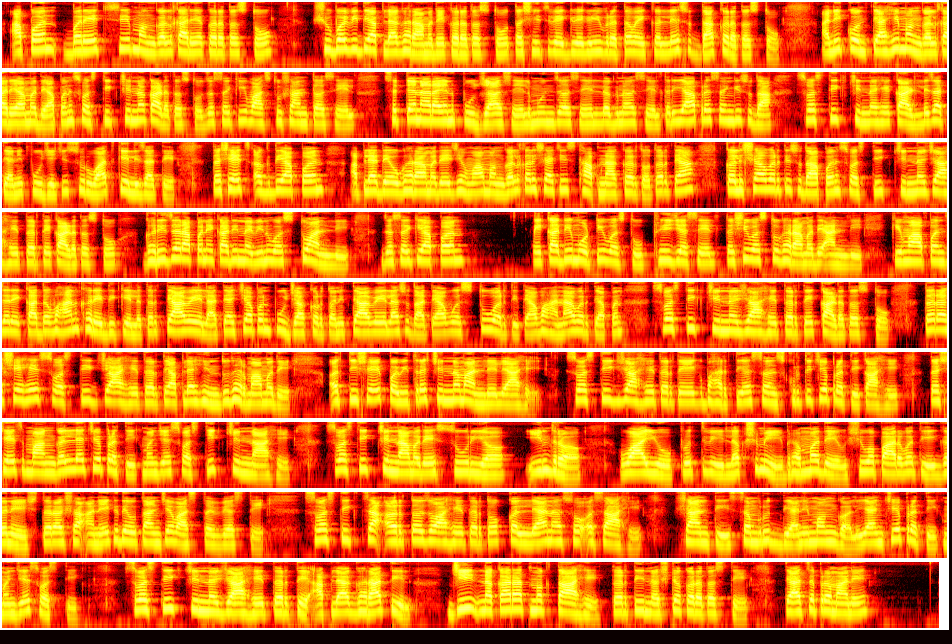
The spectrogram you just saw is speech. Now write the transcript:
आपण बरेचसे मंगल कार्य करत असतो शुभविधी आपल्या घरामध्ये करत असतो तशीच वेगवेगळी व्रतवैकल्येसुद्धा करत असतो. आणि कोणत्याही मंगल कार्यामध्ये आपण स्वस्तिक चिन्ह काढत असतो. जसं की वास्तुशांत असेल सत्यनारायण पूजा असेल मुंज असेल लग्न असेल तर या प्रसंगीसुद्धा स्वस्तिक चिन्ह हे काढले जाते आणि पूजेची सुरुवात केली जाते. तसेच अगदी आपण आपल्या देवघरामध्ये जेव्हा मंगल कलशाची स्थापना करतो तर त्या कलशावरती सुद्धा आपण स्वस्तिक चिन्ह जे आहे तर ते काढत असतो. घरी जर आपण एखादी नवीन वस्तू आणली जसं की आपण एखादी मोठी वस्तू फ्रीज असेल तशी वस्तू घरामध्ये आणली किंवा आपण जर एखादं वाहन खरेदी केलं तर त्यावेळेला त्याची आपण पूजा करतो आणि त्यावेळेला सुद्धा त्या वस्तूवरती त्या वाहनावरती आपण स्वस्तिक चिन्ह जे आहे तर ते काढत असतो. तर असे हे स्वस्तिक जे आहे तर ते आपल्या हिंदू धर्मामध्ये अतिशय पवित्र चिन्ह मानलेले आहे. स्वस्तिक जे आहे तर ते एक भारतीय संस्कृतीचे प्रतीक आहे. तसेच मांगल्याचे प्रतीक म्हणजे स्वस्तिक चिन्ह आहे. स्वस्तिक चिन्हामध्ये सूर्य इंद्र वायू पृथ्वी लक्ष्मी ब्रह्मदेव शिवपार्वती गणेश तर अशा अनेक देवतांचे वास्तव्य असते. स्वस्तिकचा अर्थ जो आहे तर तो कल्याण असो असा आहे. शांती समृद्धी आणि मंगल यांचे प्रतीक म्हणजे स्वस्तिक. स्वस्तिक चिन्ह जे आहे तर ते आपल्या घरातील जी नकारात्मकता आहे तर ती नष्ट करत असते. त्याचप्रमाणे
